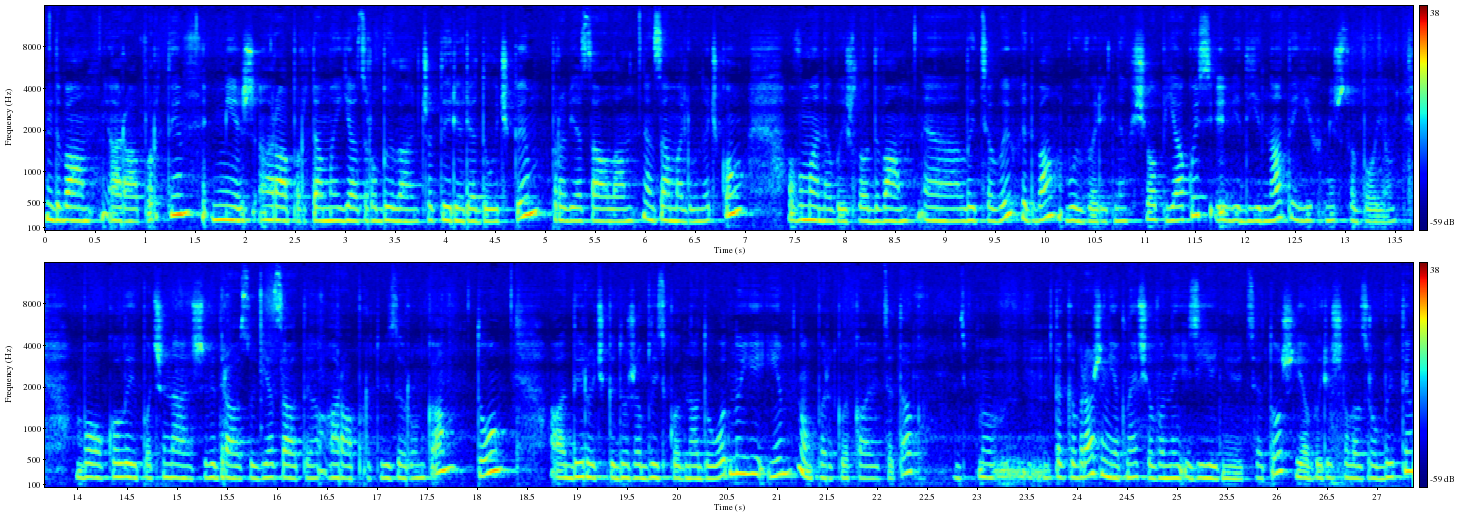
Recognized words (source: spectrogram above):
два рапорти. Між рапортами я зробила 4 рядочки, пров'язала за малюночком. В мене вийшло два е, лицьових і два виворітних, щоб якось від'єднати їх між собою. Бо коли починаєш відразу в'язати рапорт візерунка, то дирочки дуже близько одна до одної і ну, перекликаються так. М, Таке враження, як наче вони з'єднуються. Тож я вирішила зробити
